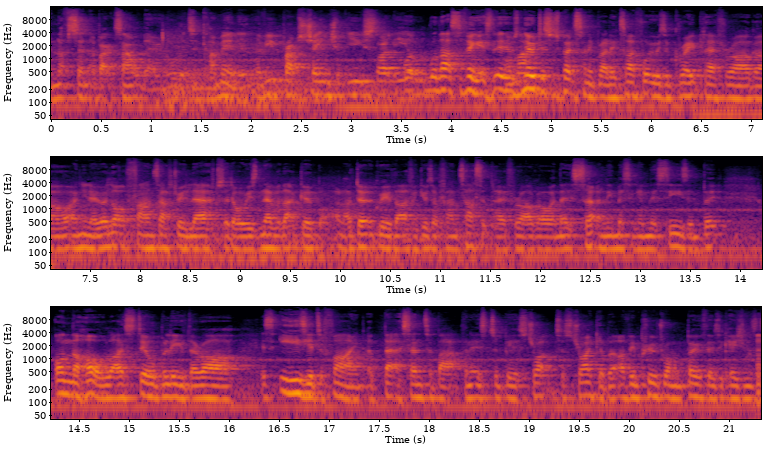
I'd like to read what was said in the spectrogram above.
enough centre backs out there in order to come in. Have you perhaps changed your view slightly? Well, well that's the thing. It's, it was that? no disrespect to Sonny Bradley because I thought he was a great player for Argyle, and you know a lot of fans after he left said, "Oh, he's never that good," and I don't agree with that. I think he was a fantastic player for Argyle, and they're certainly missing him this season. But on the whole, I still believe there are. It's easier to find a better centre back than it is to be a stri- to striker. But I've been proved wrong on both those occasions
